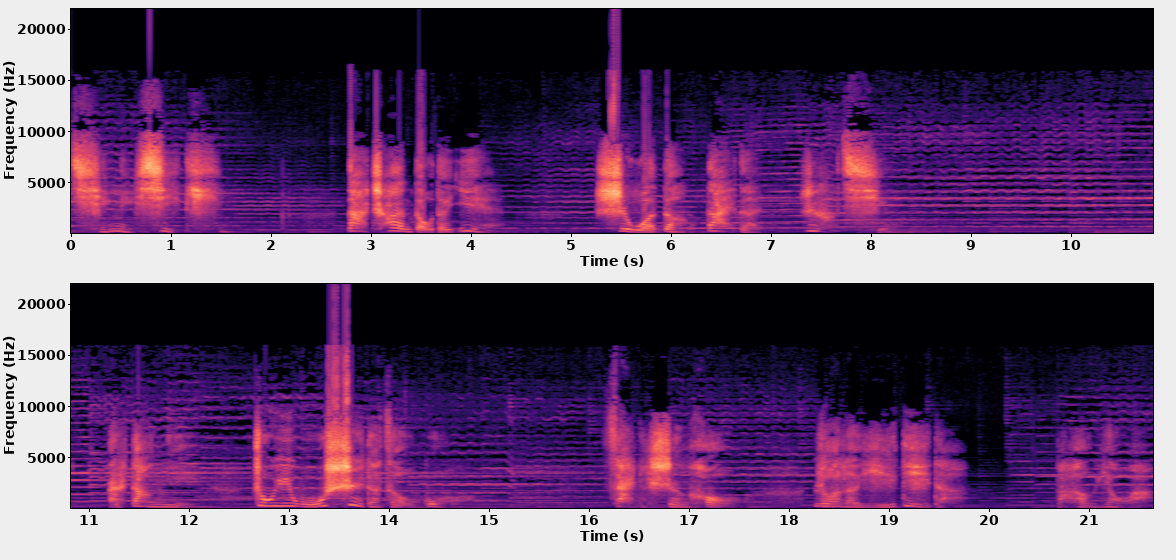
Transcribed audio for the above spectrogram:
请你细听，那颤抖的叶，是我等待的热情。而当你终于无视的走过，在你身后落了一地的。朋友啊，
